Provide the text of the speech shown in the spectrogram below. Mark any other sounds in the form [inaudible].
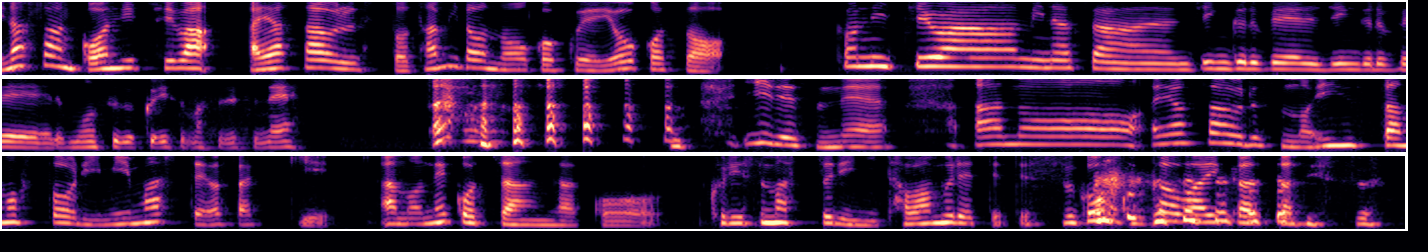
皆さんこんにちはアヤサウルスとタミドンの王国へようこそこんにちは、皆さん。ジングルベール、ジングルベール。もうすぐクリスマスですね。[laughs] いいですねあのアヤサウルスのインスタのストーリー見ましたよさっきあの猫ちゃんがこうクリスマスツリーに戯れててすごく可愛かったです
